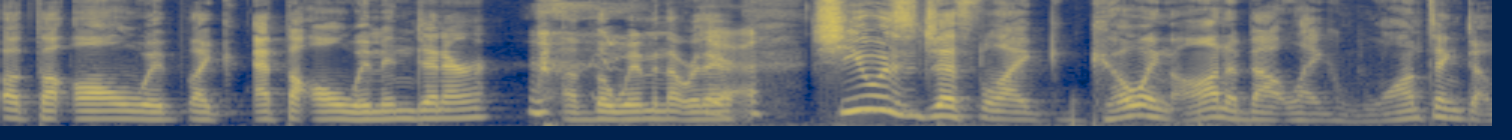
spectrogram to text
at the all with like at the all women dinner of the women that were there. Yeah. She was just like going on about like wanting to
